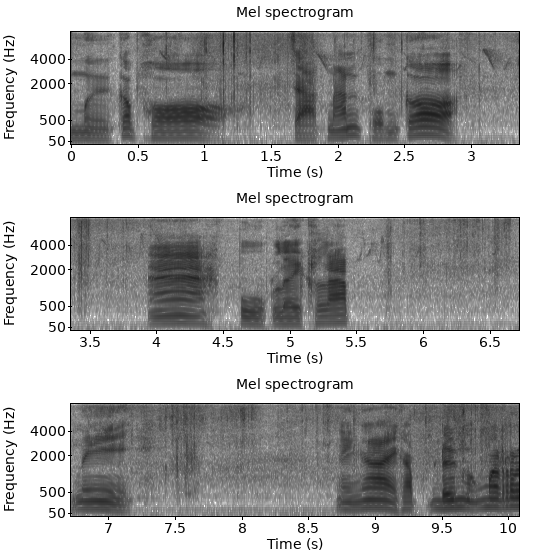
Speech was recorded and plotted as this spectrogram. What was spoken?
ำมือก็พอ จากนั้นผมก็อ่าปลูกเลยครับ นี่ ง่ายๆครับดึงออกมาเล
